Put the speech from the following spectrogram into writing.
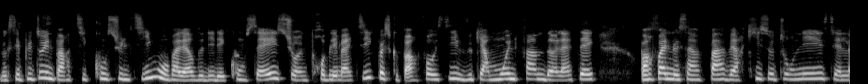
Donc, c'est plutôt une partie consulting où on va leur donner des conseils sur une problématique, parce que parfois aussi, vu qu'il y a moins de femmes dans la tech, Parfois, elles ne savent pas vers qui se tourner, si elles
